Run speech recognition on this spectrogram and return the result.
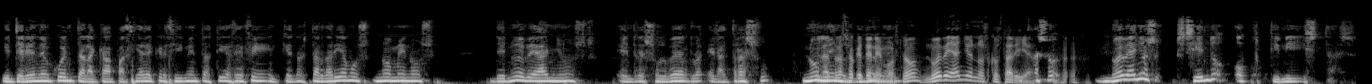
y teniendo en cuenta la capacidad de crecimiento actividad, en fin, que nos tardaríamos no menos de nueve años en resolver el atraso el atraso que tenemos, ¿no? Nueve años nos costaría. nueve años siendo optimistas.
